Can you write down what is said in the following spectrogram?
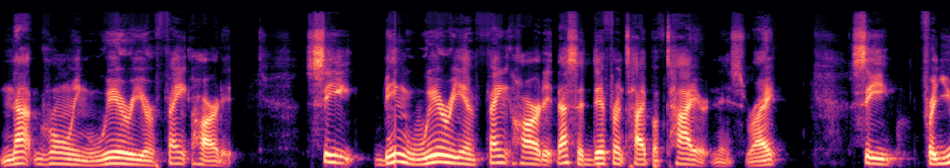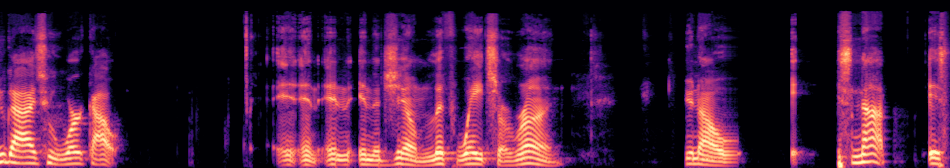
not growing weary or faint hearted, see, being weary and faint hearted, that's a different type of tiredness, right? See, for you guys who work out in in in the gym, lift weights or run, you know, it, it's not it's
